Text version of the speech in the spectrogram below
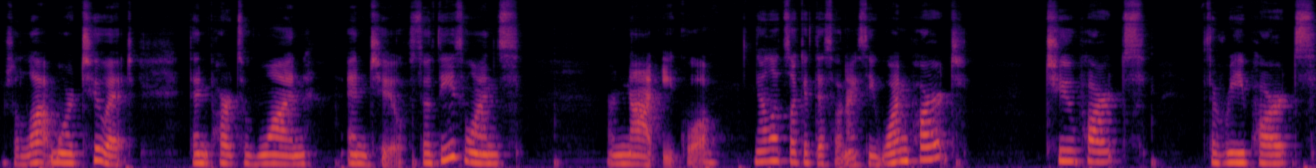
There's a lot more to it than parts one and two. So these ones are not equal. Now let's look at this one. I see one part, two parts, three parts,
